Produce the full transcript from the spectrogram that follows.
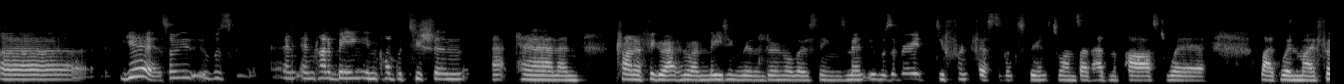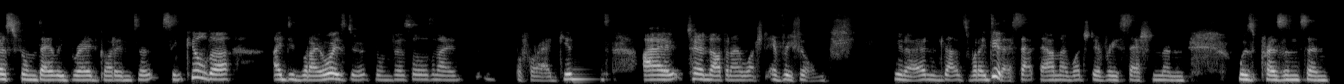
uh yeah so it, it was and, and kind of being in competition at Cannes and trying to figure out who I'm meeting with and doing all those things meant it was a very different festival experience to ones I've had in the past where like when my first film Daily Bread got into St Kilda I did what I always do at film festivals and I before I had kids I turned up and I watched every film you know and that's what I did. I sat down I watched every session and was present and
